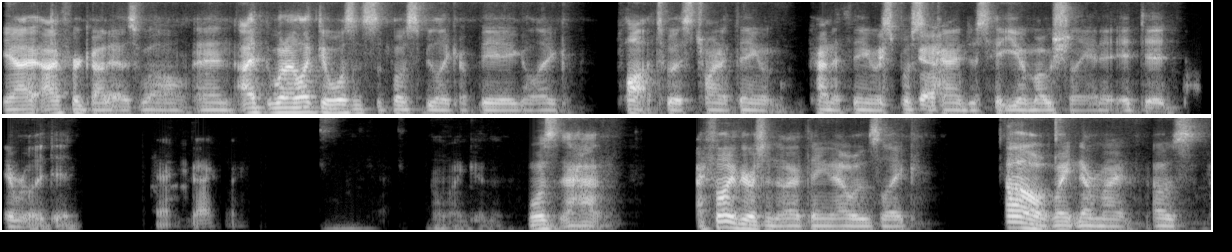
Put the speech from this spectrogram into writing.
Yeah, I, I forgot it as well. And I what I liked it wasn't supposed to be like a big like plot twist trying to thing kind of thing. It was supposed Yeah. to kind of just hit you emotionally, and it, it did. It really did. Yeah, exactly. Oh my goodness. What was that? I feel like there was another thing that was like, oh wait, never mind. I was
